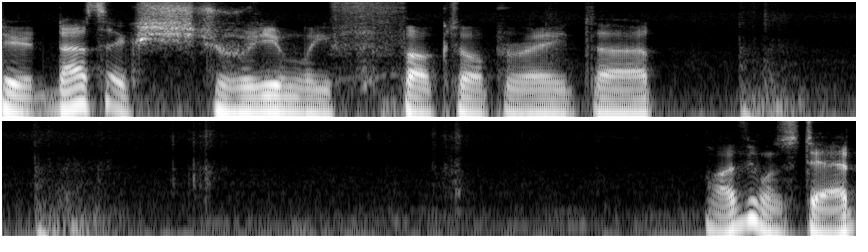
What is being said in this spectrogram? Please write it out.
Dude, that's extremely fucked up right that. Well, everyone's dead,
